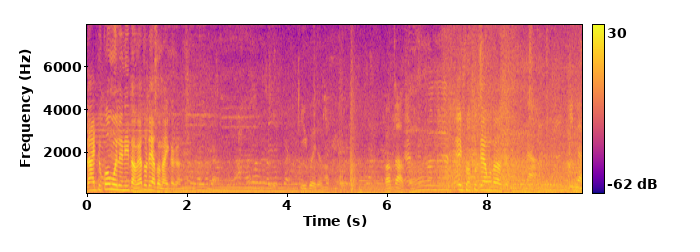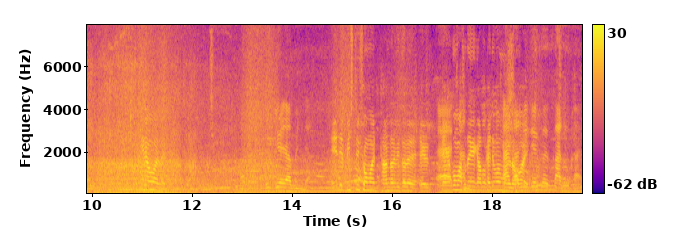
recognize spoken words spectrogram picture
না একটু কম হইলে নিতাম। এতটা এত নাই কাকা। কি কইতাম আপনি কত এই সত্তর টাকা মতো আছে। না না কিনা হয় নাই। বুঝিয়ে যাবেন না। এই যে বৃষ্টির সময় ঠান্ডার ভিতরে টাকা আছে কাঁঠাল খাইতে পারব না হয়। খায়। খায়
